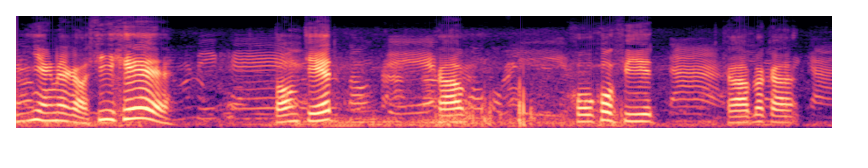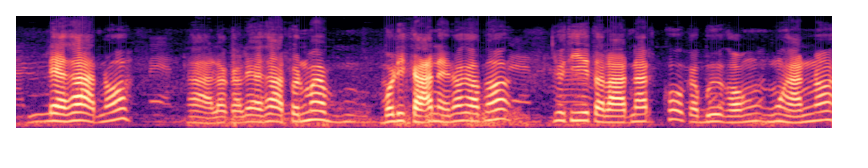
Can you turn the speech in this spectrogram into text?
มีอหยังไงก็ซีเค CK ตองเจ็ดตองเจสครับโคฟีดโคฟีด จ้าครับแล้วก็บริารแร่ธาตุเนาะ แม่นอ่าแล้วก็แร่ธาตุเพิ่นมาบริการให้เนาะครับเนาะแม่นอยู่ที่ตลาดนัดโคกระบือของหมูหันเนาะ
